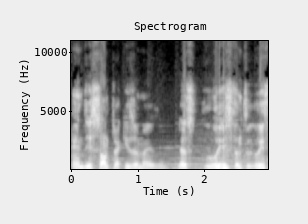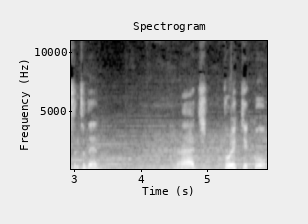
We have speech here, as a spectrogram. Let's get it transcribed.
And this soundtrack is amazing. Just listen to listen to that. Ah, That's pretty cool.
